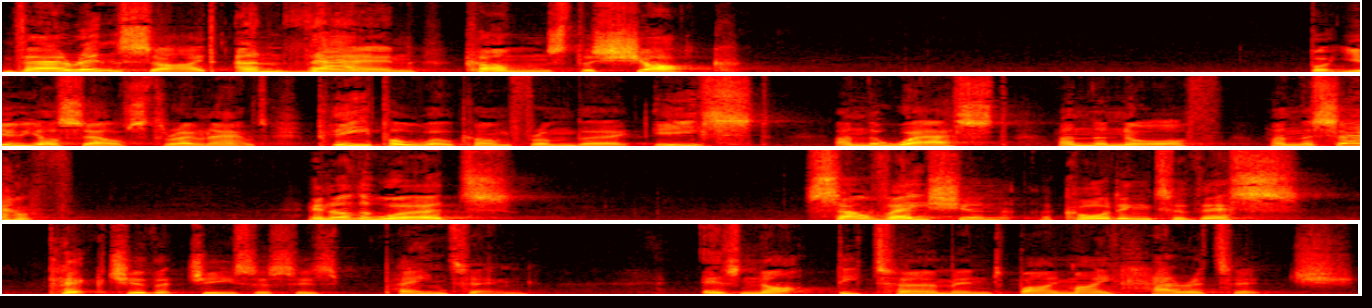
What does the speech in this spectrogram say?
they're inside, and then comes the shock. But you yourselves thrown out. People will come from the east and the west and the north and the south. In other words, salvation, according to this picture that Jesus is painting, is not determined by my heritage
